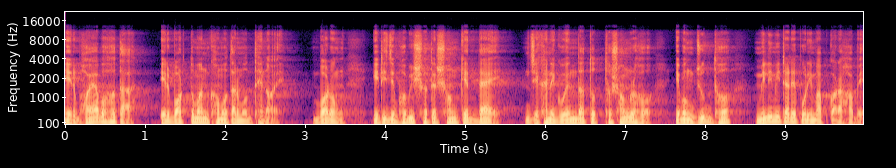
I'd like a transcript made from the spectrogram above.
এর ভয়াবহতা এর বর্তমান ক্ষমতার মধ্যে নয়, বরং এটি যে ভবিষ্যতের সংকেত দেয়, যেখানে গোয়েন্দা তথ্য সংগ্রহ এবং যুদ্ধ মিলিমিটারে পরিমাপ করা হবে।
